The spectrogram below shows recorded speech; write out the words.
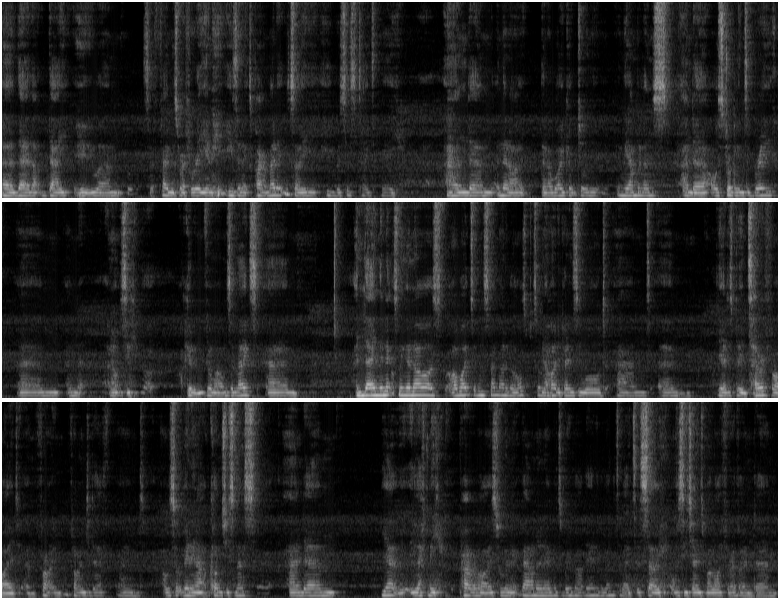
uh, there that day, who um, is a famous referee, and he, he's an ex-paramedic, so he, he resuscitated me. And um, and then I then I woke up during in the ambulance, and uh, I was struggling to breathe, um, and and obviously I couldn't feel my arms and legs. Um, and then the next thing I know, I, was, I woke up and stand out of the hospital in a high dependency ward, and um, yeah, just being terrified and frightened, frightened to death. And I was sort of in and out of consciousness, and um, yeah, it left me paralysed from the neck down and able to breathe out the end of the ventilator. So obviously changed my life forever, and um,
